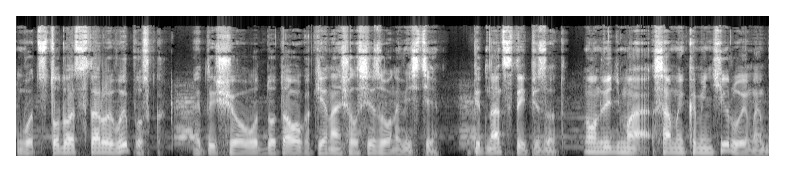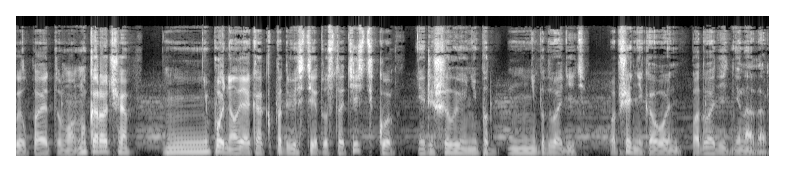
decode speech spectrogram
Вот, 122 выпуск, это еще вот до того, как я начал сезоны вести. 15 эпизод. Ну, он, видимо, самый комментируемый был, поэтому... Ну, короче, не понял я, как подвести эту статистику, и решил ее не, под- не подводить. Вообще никого подводить не надо.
